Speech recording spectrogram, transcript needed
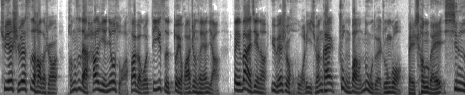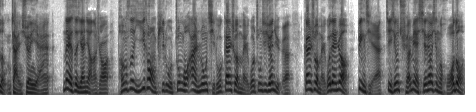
去年十月四号的时候，彭斯在哈德逊研究所发表过第一次对华政策演讲，被外界呢誉为是火力全开，重磅怒怼中共，被称为新冷战宣言。那次演讲的时候，彭斯一通披露中共暗中企图干涉美国中期选举，干涉美国电政，并且进行全面协调性的活动，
